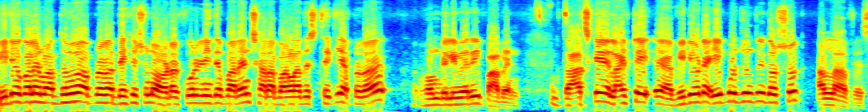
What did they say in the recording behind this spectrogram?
ভিডিও কলের মাধ্যমেও আপনারা দেখে শুনে অর্ডার করে নিতে পারেন, সারা বাংলাদেশ থেকে আপনারা হোম ডেলিভারি পাবেন। তো আজকে লাইভটা ভিডিওটা এই পর্যন্তই, দর্শক, আল্লাহ হাফেজ।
